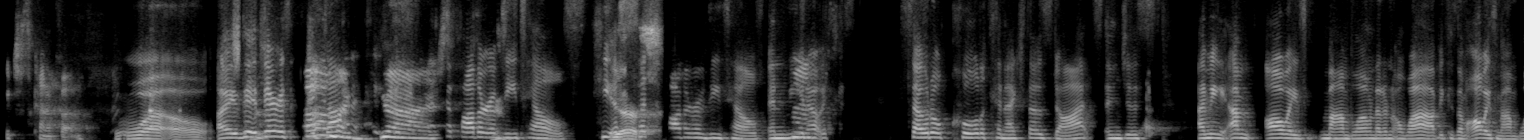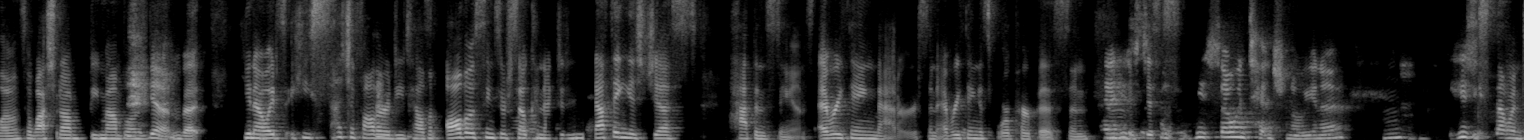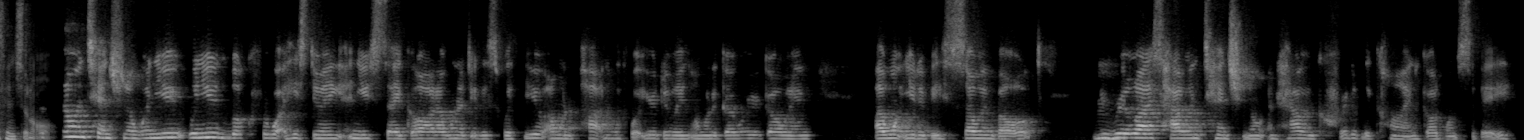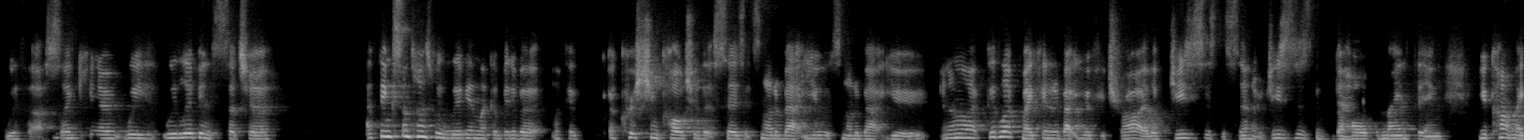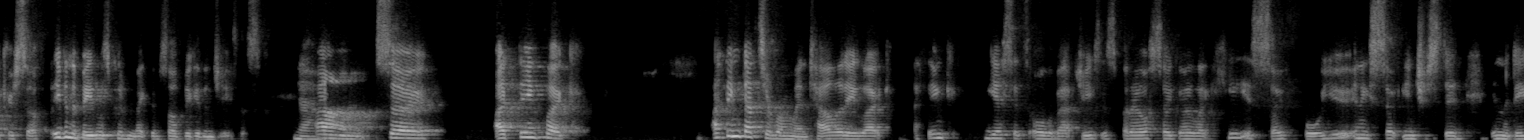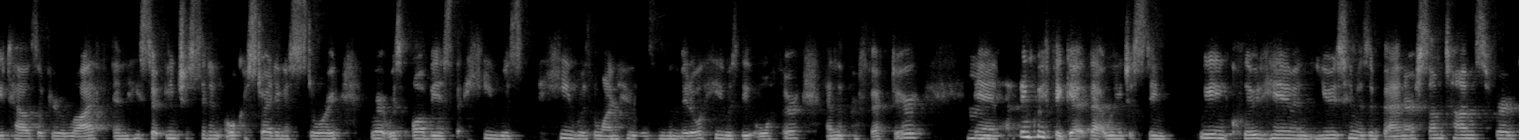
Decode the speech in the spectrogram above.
which is kind of fun. Whoa. I there, there is Oh God, my he's gosh. such a father of details. He is such a father of details. And you Hmm. know, it's just so cool to connect those dots and just I mean, I'm always mind blown. I don't know why, because I'm always mind blown. So why should I be mind blown again? But you know, it's he's such a father of details, and all those things are so connected. And nothing is just happenstance. Everything matters, and everything is for a purpose. And, and he's just he's so intentional, you know. Mm-hmm. He's, he's, so intentional. So intentional. When you when you look for what he's doing and you say, God, I want to do this with you. I want to partner with what you're doing. I want to go where you're going. I want you to be so involved you mm-hmm. realize how intentional and how incredibly kind God wants to be with us. Mm-hmm. Like, you know, we we live in such a I think sometimes we live in like a bit of a like a, a Christian culture that says it's not about you, it's not about you. And I'm like, good luck making it about you if you try. Like Jesus is the center. Jesus is the, the whole the main thing. You can't make yourself even the Beatles couldn't make themselves bigger than Jesus. Yeah. Um, so I think like I think that's a wrong mentality. Like I think yes, it's all about Jesus, but I also go like, He is so for you and He's so interested in the details of your life. And He's so interested in orchestrating a story where it was obvious that He was. He was the one who was in the middle. He was the author and the perfecter. Mm. And I think we forget that we just in, we include him and use him as a banner sometimes for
